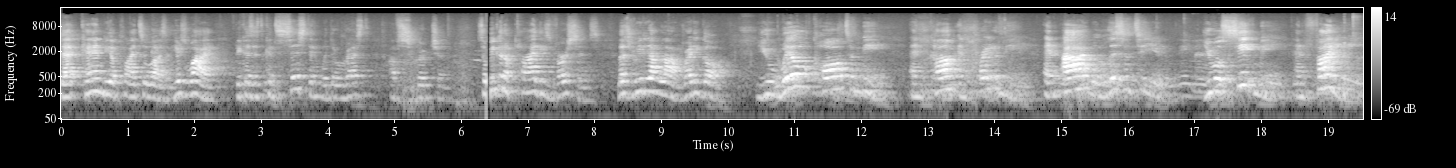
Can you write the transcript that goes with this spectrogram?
that can be applied to us. And here's why because it's consistent with the rest of Scripture. So we can apply these verses. Let's read it out loud. Ready, go. You will call to me and come and pray to me, and I will listen to you. You will seek me and find me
